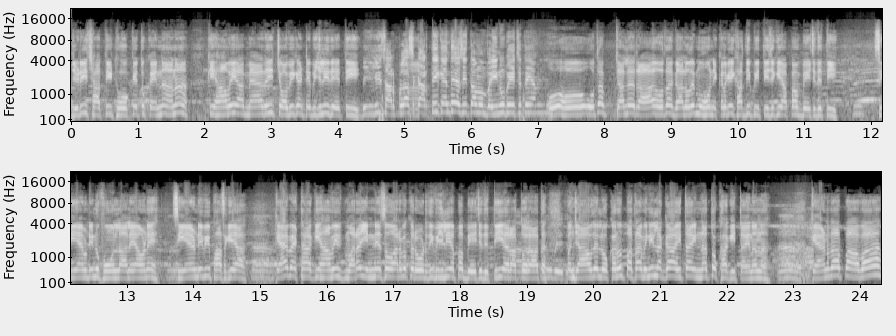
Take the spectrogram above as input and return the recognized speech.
ਜਿਹੜੀ ਛਾਤੀ ਠੋਕ ਕੇ ਤੂੰ ਕਹਿਣਾ ਨਾ ਕਿ ਹਾਂ ਬਈ ਆ ਮੈਂ ਜੀ 24 ਘੰਟੇ ਬਿਜਲੀ ਦੇਤੀ। ਬਿਜਲੀ ਸਰਪਲਸ ਕਰਤੀ ਕਹਿੰਦੇ ਅਸੀਂ ਤਾਂ ਮੁੰਬਈ ਨੂੰ ਵੇਚਦੇ ਆਂ ਵੀ। ਓਹੋ ਉਹ ਤਾਂ ਚੱਲ ਰਾਹ ਉਹ ਤਾਂ ਗੱਲ ਉਹਦੇ ਮੂੰਹੋਂ ਨਿਕਲ ਗਈ ਖਾਦੀ ਪੀਤੀ ਚ ਕਿ ਆਪਾਂ ਵੇਚ ਦਿੱਤੀ। ਸੀਐਮਡੀ ਨੂੰ ਫੋਨ ਲਾ ਲਿਆ ਉਹਨੇ ਸੀਐਮਡੀ ਵੀ ਫਸ ਗਿਆ। ਕਹਿ ਬੈਠਾ ਕਿ ਹਾਂ ਵੀ ਮਹਾਰਾਜ ਇੰਨੇ ਸੌ ਅਰਬ ਕਰੋੜ ਦੀ ਬਿਜਲੀ ਆਪਾਂ ਵੇਚ ਦਿੱਤੀ ਆ ਰਾਤੋਂ ਰਾਤ। ਪੰਜਾਬ ਦੇ ਲੋਕਾਂ ਨੂੰ ਪਤਾ ਵੀ ਨਹੀਂ ਲੱਗਾ ਅਸੀਂ ਤਾਂ ਇੰਨਾ ਧੋਖਾ ਕੀਤਾ ਇਹਨਾਂ ਨਾਲ। ਕਹਿਣ ਦਾ ਭਾਵ ਆ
